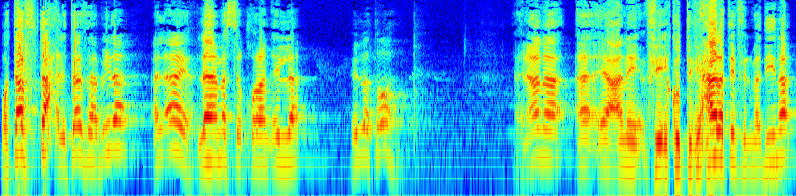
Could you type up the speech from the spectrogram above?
وتفتح لتذهب إلى الآية. لا يمس القرآن إلا إلا طاهر يعني أنا يعني في كنت في حالة في المدينة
